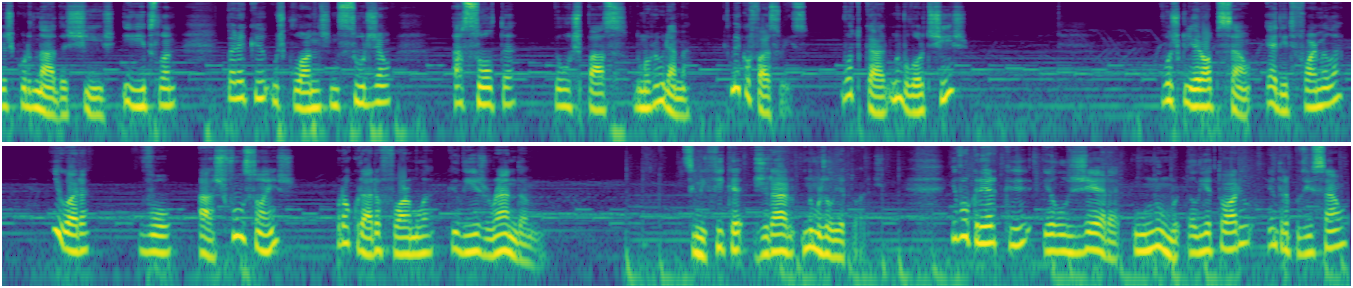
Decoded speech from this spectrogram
nas coordenadas x e y para que os clones me surjam à solta pelo espaço do meu programa. Como é que eu faço isso? Vou tocar no valor de x, vou escolher a opção Edit Formula e agora vou às funções procurar a fórmula que diz random. Significa gerar números aleatórios. E vou querer que ele gere um número aleatório entre a posição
